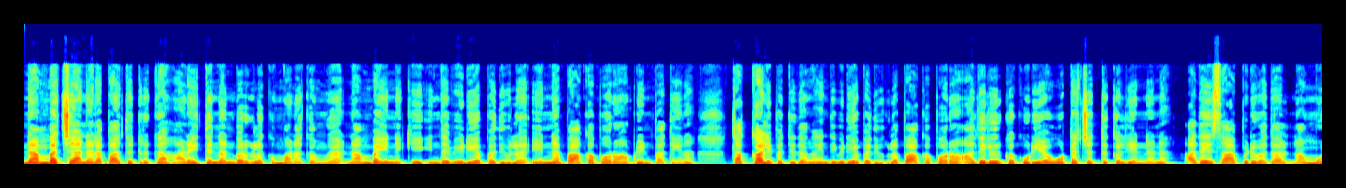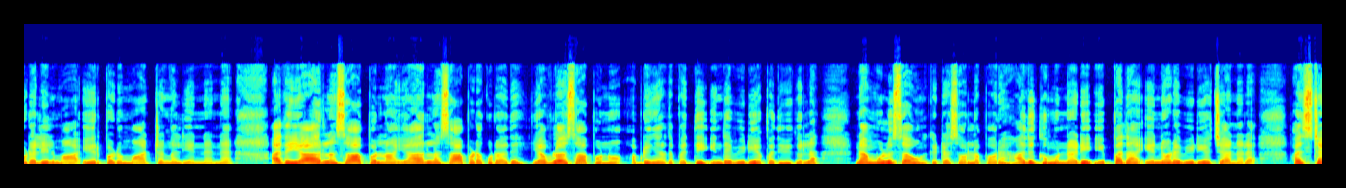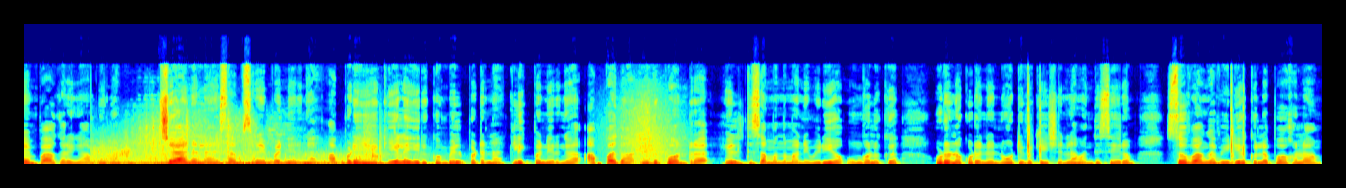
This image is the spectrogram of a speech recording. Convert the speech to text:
நம்ம சேனலை பார்த்துட்டு இருக்க அனைத்து நண்பர்களுக்கும் வணக்கம்ங்க. நம்ம இன்னைக்கு இந்த வீடியோ பதிவில் என்ன பார்க்க போகிறோம் அப்படின்னு பார்த்தீங்கன்னா தக்காளி பற்றி தாங்க இந்த வீடியோ பதிவுகளை பார்க்க போகிறோம் அதில் இருக்கக்கூடிய ஊட்டச்சத்துக்கள் என்னென்ன அதை சாப்பிடுவதால் நம் உடலில் மா ஏற்படும் மாற்றங்கள் என்னென்ன அதை யாரெல்லாம் சாப்பிட்லாம் யாரெல்லாம் சாப்பிடக்கூடாது எவ்வளோ சாப்பிட்ணும் அப்படிங்கிறத பற்றி இந்த வீடியோ பதிவுகளில் நான் முழுசாக உங்ககிட்ட சொல்ல போகிறேன் அதுக்கு முன்னாடி இப்போ தான் என்னோடய வீடியோ சேனலை ஃபஸ்ட் டைம் பார்க்குறீங்க அப்படின்னா சேனலை சப்ஸ்கிரைப் பண்ணிடுங்க அப்படியே கீழே இருக்கும் பெல் பட்டனை கிளிக் பண்ணிடுங்க அப்போ தான் இது போன்ற ஹெல்த் சம்மந்தமான வீடியோ உங்களுக்கு உடனுக்குடனே நோட்டிஃபிகேஷனில் வந்து சேரும். ஸோ வாங்க வீடியோக்குள்ளே போகலாம்.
